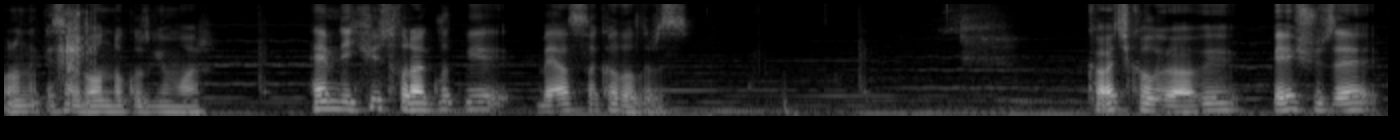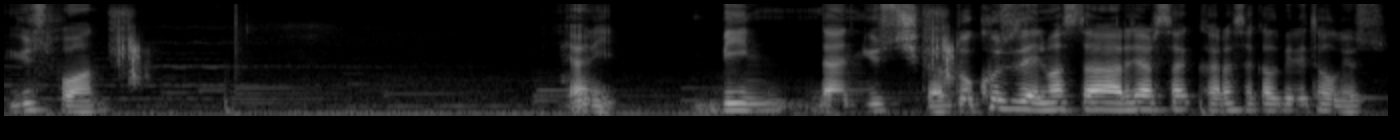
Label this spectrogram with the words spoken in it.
Bunun de 19 gün var. Hem de 200 fraglık bir beyaz sakal alırız. Kaç kalıyor abi? 500'e 100 puan. Yani 1000'den 100 çıkar. 900 elmas daha harcarsak kara sakal bileti alıyoruz.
